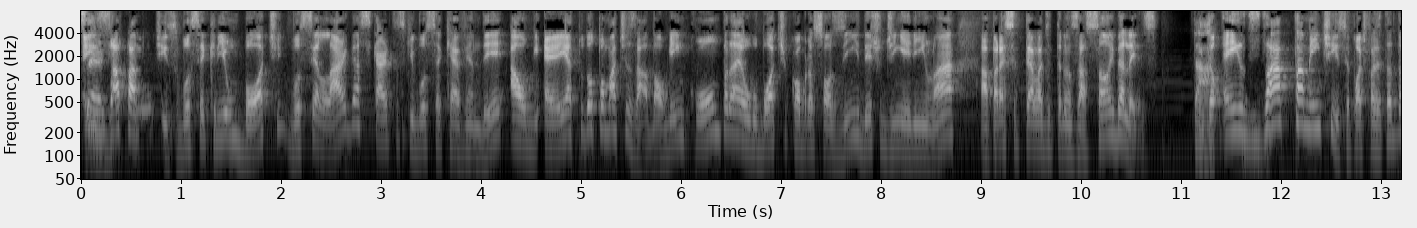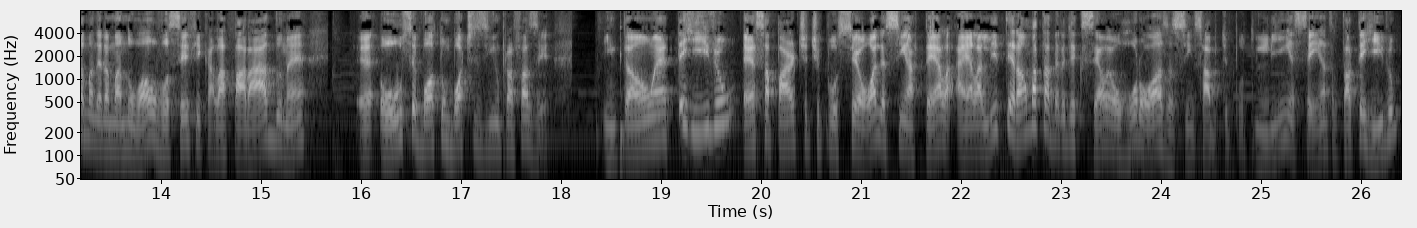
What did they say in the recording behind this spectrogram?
É exatamente isso. Você cria um bot, você larga as cartas que você quer vender, alguém, aí é tudo automatizado. Alguém compra, o bot cobra sozinho, deixa o dinheirinho lá, aparece tela de transação e beleza. Tá. Então é exatamente isso. Você pode fazer tanto da maneira manual, você fica lá parado, né? É, ou você bota um botzinho para fazer. Então é terrível essa parte, tipo, você olha assim a tela, ela literal uma tabela de Excel, é horrorosa, assim, sabe? Tipo, linha, você entra, tá terrível.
